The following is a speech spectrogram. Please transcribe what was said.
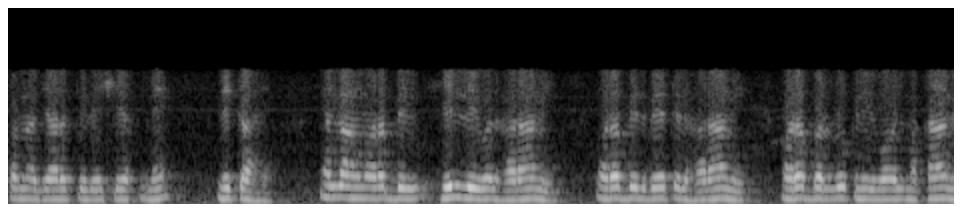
پڑھنا زیارت کے لیے شیخ نے لکھا ہے۔ اللہ رب الحل والحرام ورب البیت الحرام ورب الرکن والمقام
